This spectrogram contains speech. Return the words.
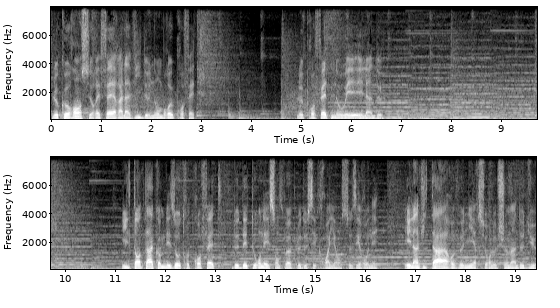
Le Coran se réfère à la vie de nombreux prophètes. Le prophète Noé est l'un d'eux. Il tenta, comme les autres prophètes, de détourner son peuple de ses croyances erronées et l'invita à revenir sur le chemin de Dieu.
